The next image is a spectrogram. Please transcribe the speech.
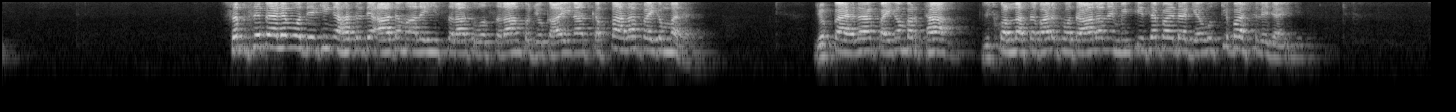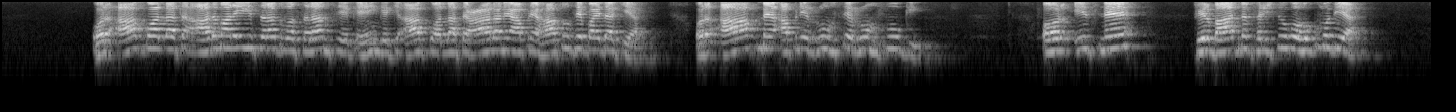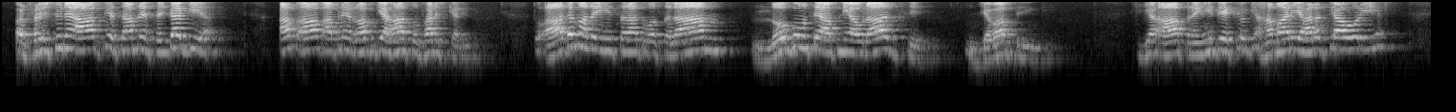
सबसे पहले वो देखेंगे हज़रत आदम सलाम को, जो कायनात का पहला पैगंबर है। जो पहला पैगंबर था। जिसको अल्लाह तबारक वाली ने मिट्टी से पैदा किया, उसके पास चले जाएँगे। और आपको अल्लाह आदम सलाम से कहेंगे कि आपको अल्लाह ताला ने अपने हाथों से पैदा किया और आप में अपनी रूह से रूह फूकी और इसने फिर बाद में फरिश्तों को हुक्म दिया और फरिश्तों ने आपके सामने सजदा किया। अब आप अपने रब के यहाँ सिफारिश करें। तो आदम सलाम लोगों से अपनी औलाद से जवाब देंगे। क्या आप नहीं देखते हो कि हमारी हालत क्या हो रही है?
